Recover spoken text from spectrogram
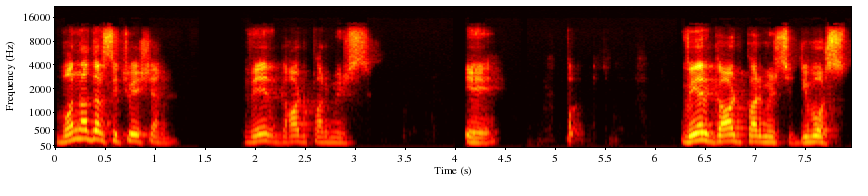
one other situation where God permits a where God permits divorce.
